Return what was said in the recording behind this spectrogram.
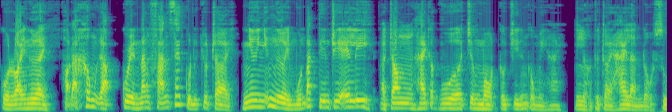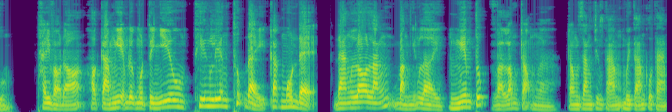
của loài người, họ đã không gặp quyền năng phán xét của Đức Chúa Trời như những người muốn bắt tiên tri Eli ở trong hai các vua chương 1 câu 9 đến câu 12. Lửa từ trời hai lần đổ xuống. Thay vào đó, họ cảm nghiệm được một tình yêu thiêng liêng thúc đẩy các môn đệ đang lo lắng bằng những lời nghiêm túc và long trọng là trong răng chương 8, 18 câu 8.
